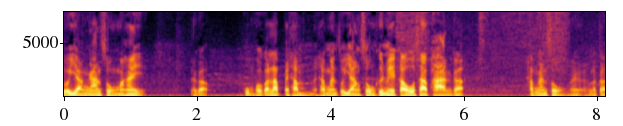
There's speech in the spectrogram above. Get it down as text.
ตัวอย่างงานส่งมาให้ แล้วก็ กลุ่มเขาก็รับไปทำทำงานตัวอย่างส่งขึ้นให้เขาถ้าผ่านก็ทำงานส่งแล้วก็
